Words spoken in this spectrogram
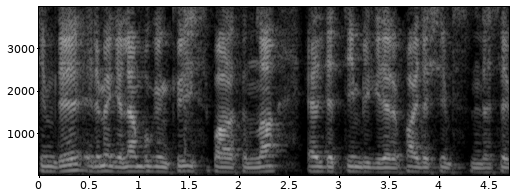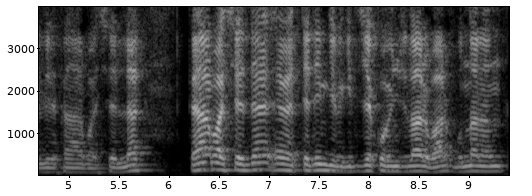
şimdi elime gelen bugünkü istihbaratımla elde ettiğim bilgileri paylaşayım sizinle sevgili Fenerbahçeliler. Fenerbahçe'de evet dediğim gibi gidecek oyuncular var. Bunların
